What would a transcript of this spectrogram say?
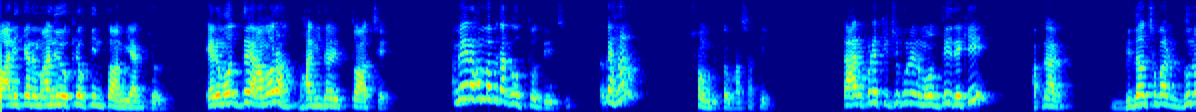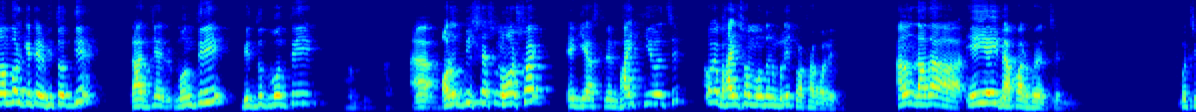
বাড়িকের মালিককেও কিন্তু আমি একজন। এর মধ্যে আমারও ভাগিদারিত্ব আছে। আমি এরকম ভাবে তাকে উত্তর দিয়েছি। তবে হ্যাঁ সংযুক্ত ভাষাতেই। তারপরে কিছুক্ষণের মধ্যেই দেখি আপনার বিধানসভার দু নম্বর গেটের ভিতর দিয়ে রাজ্যের মন্ত্রী, বিদ্যুৎ মন্ত্রী অরূপ বিশ্বাস মহাশয় এগিয়ে আসলেন। ভাই, কি হয়েছে? আমাকে ভাই সম্বোধন বলেই কথা বলে। আমি দাদা, এই এই ব্যাপার হয়েছে। বলছি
